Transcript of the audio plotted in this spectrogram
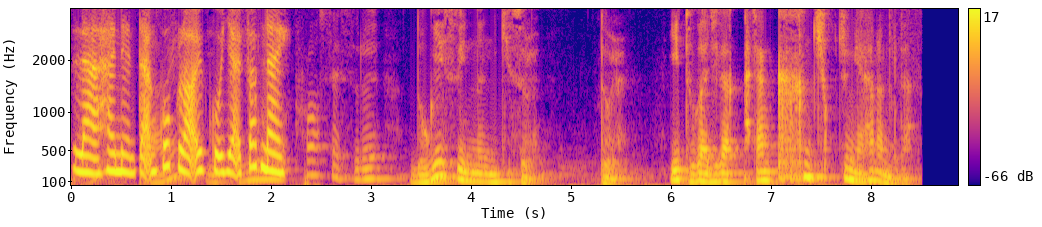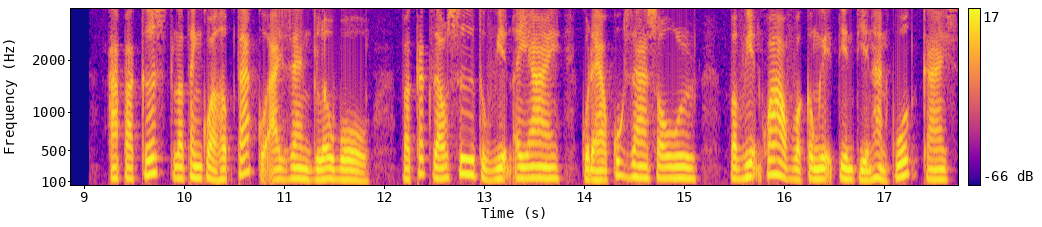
là hai nền tảng cốt lõi của giải pháp này. Apacus là thành quả hợp tác của Aizen Global và các giáo sư thuộc Viện AI của Đại học Quốc gia Seoul và Viện Khoa học và Công nghệ Tiên tiến Hàn Quốc KAIS.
